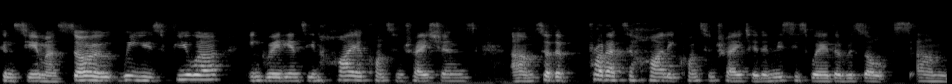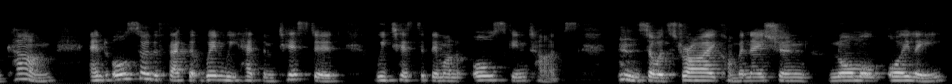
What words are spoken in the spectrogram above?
consumers. So we use fewer ingredients in higher concentrations. Um, so the products are highly concentrated, and this is where the results um, come. And also the fact that when we had them tested, we tested them on all skin types. so it's dry, combination, normal, oily,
